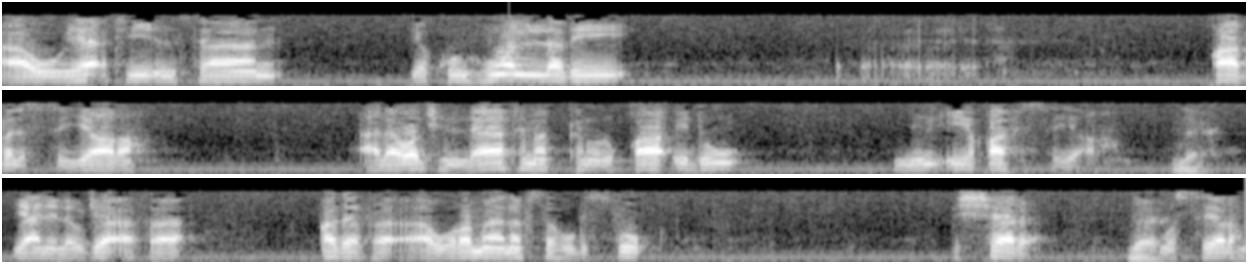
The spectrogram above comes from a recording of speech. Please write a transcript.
أو يأتي إنسان يكون هو الذي آه، قابل السيارة على وجه لا يتمكن القائد من إيقاف السيارة نعم. يعني لو جاء فقذف أو رمى نفسه بالسوق بالشارع نعم. والسيارة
